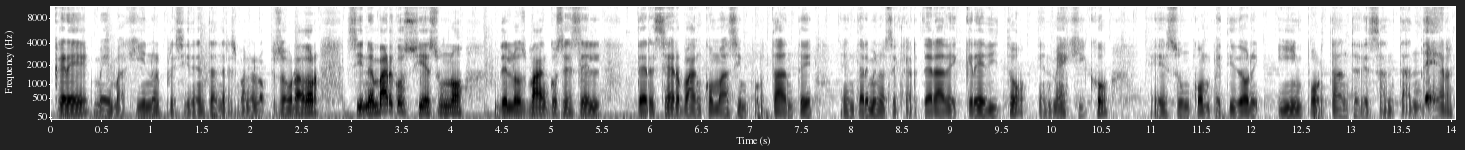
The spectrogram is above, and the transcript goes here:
cree, me imagino, el presidente Andrés Manuel López Obrador. Sin embargo, si es uno de los bancos, es el tercer banco más importante en términos de cartera de crédito en México es un competidor importante de Santander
